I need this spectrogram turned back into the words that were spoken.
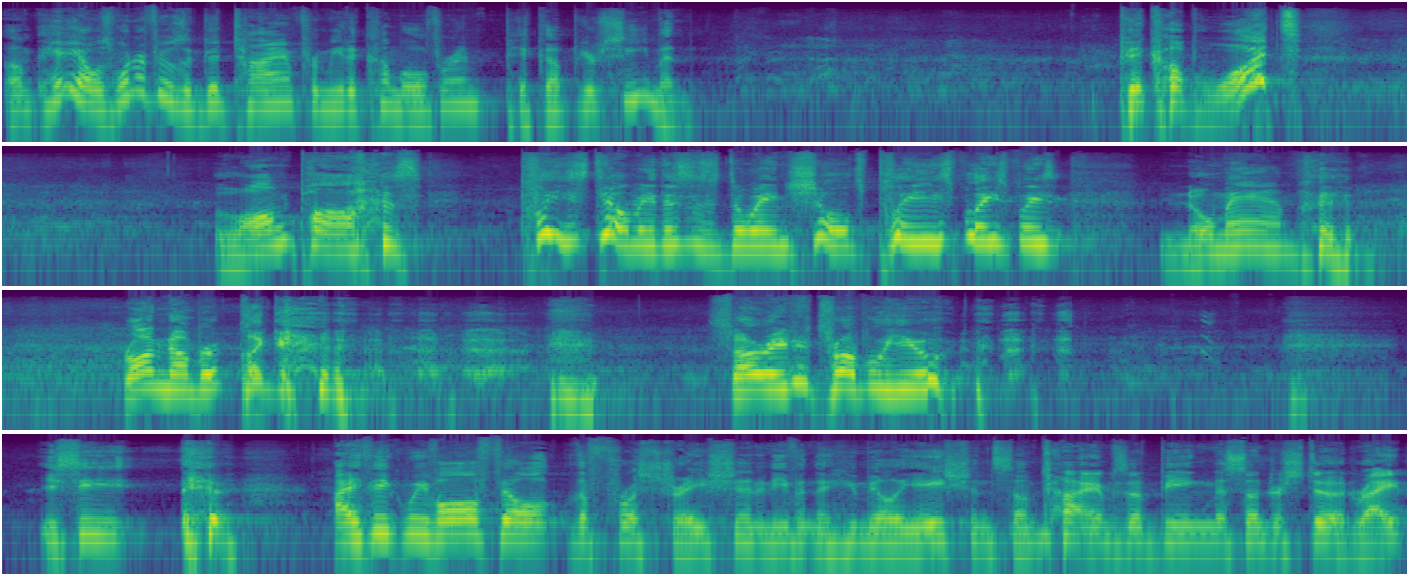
Um, hey, I was wondering if it was a good time for me to come over and pick up your semen. pick up what? Long pause. Please tell me this is Dwayne Schultz. Please, please, please. No, ma'am. Wrong number. Click. Sorry to trouble you. you see, I think we've all felt the frustration and even the humiliation sometimes of being misunderstood, right?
